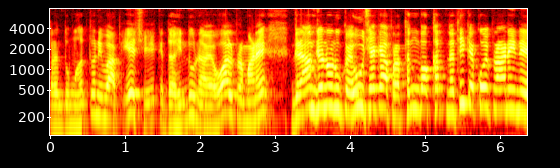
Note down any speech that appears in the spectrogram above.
પરંતુ મહત્વની વાત એ છે કે ધ હિન્દુના અહેવાલ પ્રમાણે ગ્રામજનોનું કહેવું છે કે આ પ્રથમ વખત નથી કે કોઈ પ્રાણીને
